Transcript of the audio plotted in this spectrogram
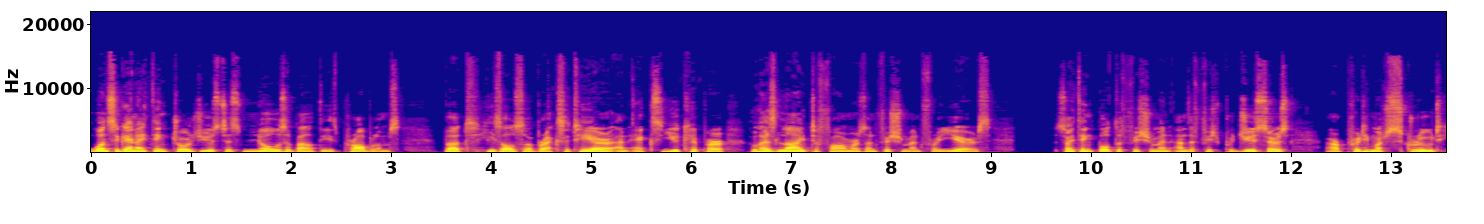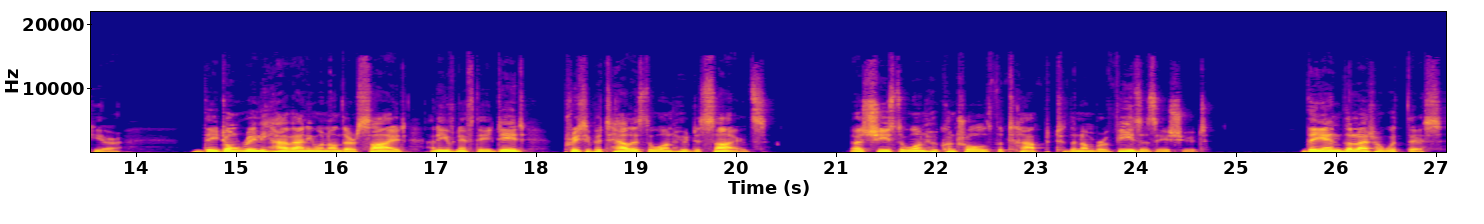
Once again, I think George Eustice knows about these problems but he's also a Brexiteer and ex UKIPper who has lied to farmers and fishermen for years. So I think both the fishermen and the fish producers are pretty much screwed here. They don't really have anyone on their side, and even if they did, Priti Patel is the one who decides. As she's the one who controls the tap to the number of visas issued. They end the letter with this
